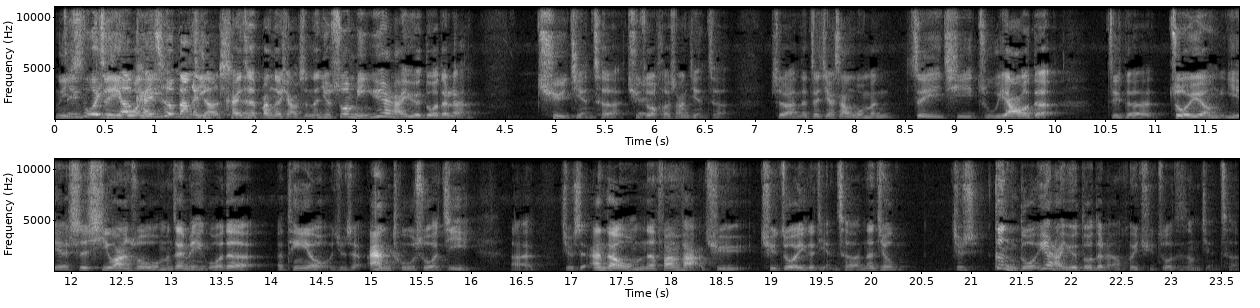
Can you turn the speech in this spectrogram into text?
你这一波已经要这一波开车半个你已经小时开车半个小时，那就说明越来越多的人去检测，去做核酸检测，是吧？那再加上我们这一期主要的这个作用，也是希望说我们在美国的呃听友就是按图索骥，呃，就是按照我们的方法去去做一个检测，那就就是更多越来越多的人会去做这种检测，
